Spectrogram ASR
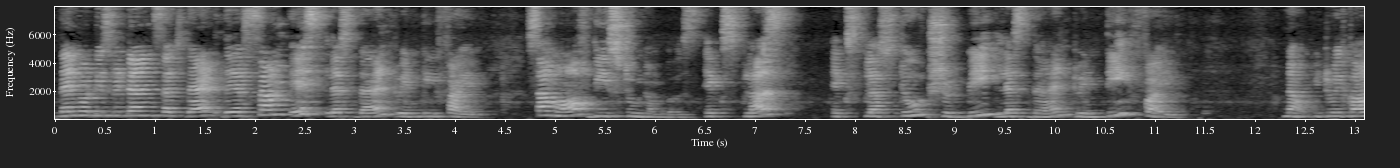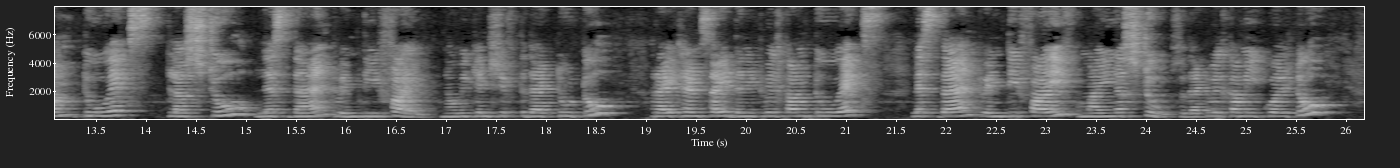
Then what is written such that their sum is less than 25 sum of these two numbers x plus x plus 2 should be less than 25. Now it will come 2x plus 2 less than 25. Now we can shift that 2 to right hand side then it will come 2x less than 25 minus 2. So that will come equal to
